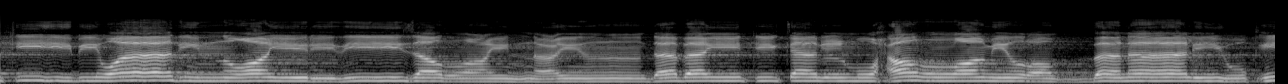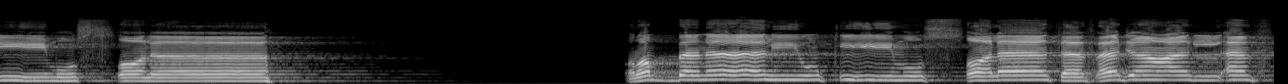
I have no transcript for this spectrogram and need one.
ذريتي بواد غير ذي زرع عند بيتك المحرم. رب ربنا ليقيموا الصلاة. ربنا ليقيموا الصلاة فاجعل أفئدة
